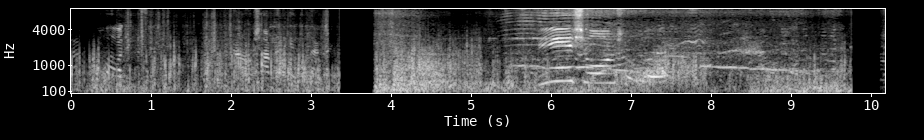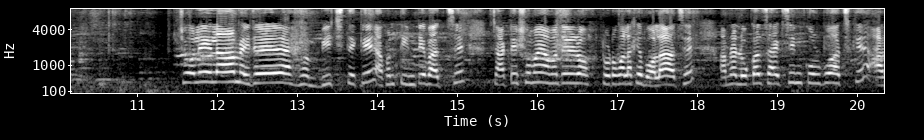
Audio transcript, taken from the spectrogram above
আর খুব দিচ্ছে সামনে থেকে একটু দেখাই। ভীষণ চলে এলাম এই যে বিচ থেকে। এখন তিনটে বাজছে। চারটের সময় আমাদের টোটোওয়ালাকে বলা আছে। আমরা লোকাল সাইট সিন করব আজকে, আর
